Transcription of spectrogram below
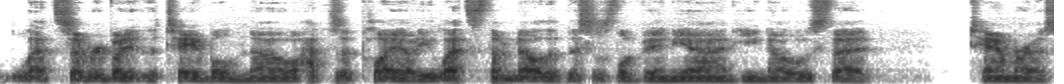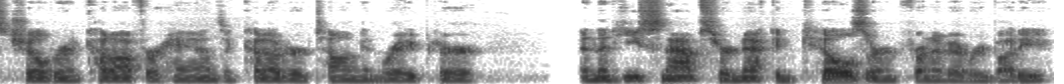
lets everybody at the table know. How does it play out? He lets them know that this is Lavinia, and he knows that Tamora's children cut off her hands and cut out her tongue and raped her. And then he snaps her neck and kills her in front of everybody.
